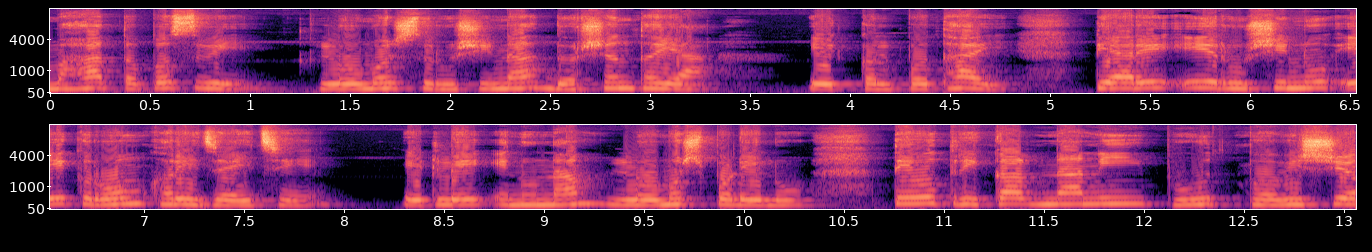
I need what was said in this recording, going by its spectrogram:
મહાતપસ્વી લોમસ ઋષિના દર્શન થયા. એક કલ્પ થાય ત્યારે એ ઋષિનું એક રોમ ખરી જાય છે. એટલે એનું નામ લોમશ પડેલું. તેઓ ત્રિકાળજ્ઞાની ભૂત, ભવિષ્ય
